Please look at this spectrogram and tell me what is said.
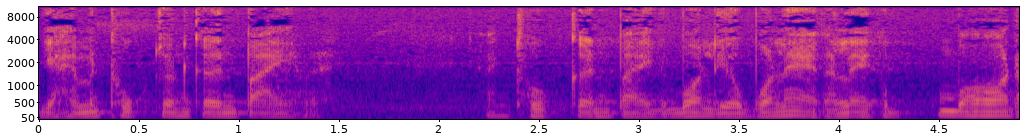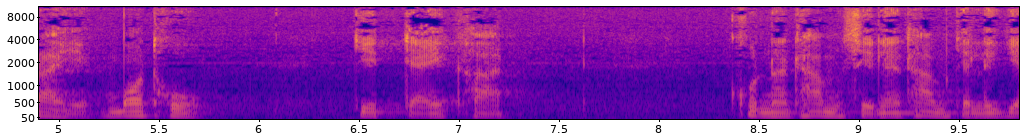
อย่าให้มันทุกจนเกินไปกันทุกเกินไปบ่เหลียวบ่แรกกันเลยก็บ่ได้บ่ถูก จิตใจขาด คุณธรรมศีลธรรมจริย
